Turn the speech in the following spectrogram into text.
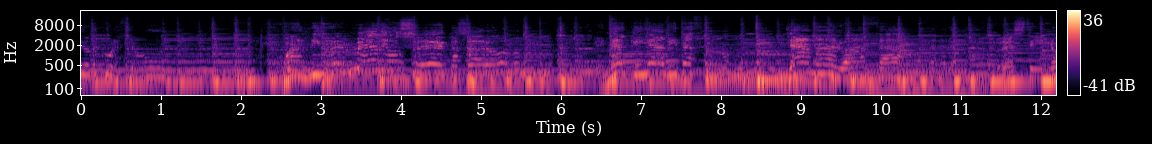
remedio de curación. Juan y remedio se casaron en aquella habitación. Llámalo azar, destino.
